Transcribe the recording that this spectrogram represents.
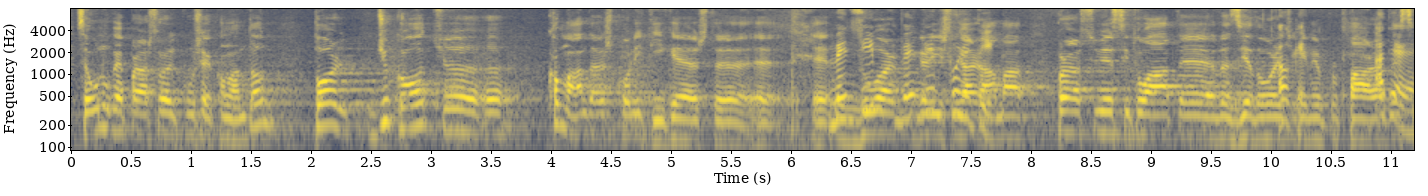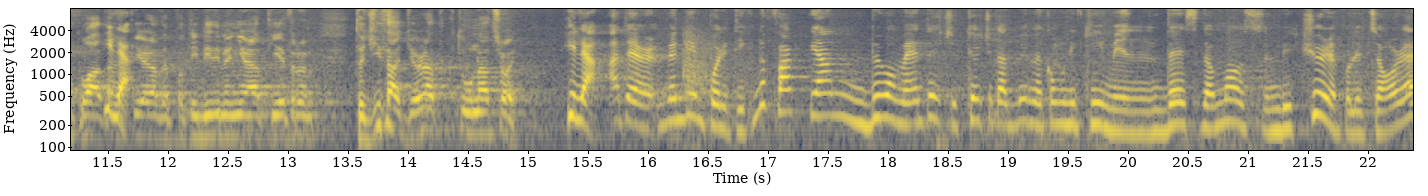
se unë nuk e parashtroj kush e komandon, Por gjykohet që komanda është politike, është e udhëzuar pikërisht nga Rama për arsye situate dhe zgjedhore që kemi përpara dhe situate të tjera dhe po t'i lidhim me njëra tjetrën, të gjitha gjërat këtu na çojnë. Hila. Atëherë, vendim politik. Në fakt janë dy momente që kjo që ka të bëjë me komunikimin dhe sidomos mbikëqyrjen policore,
